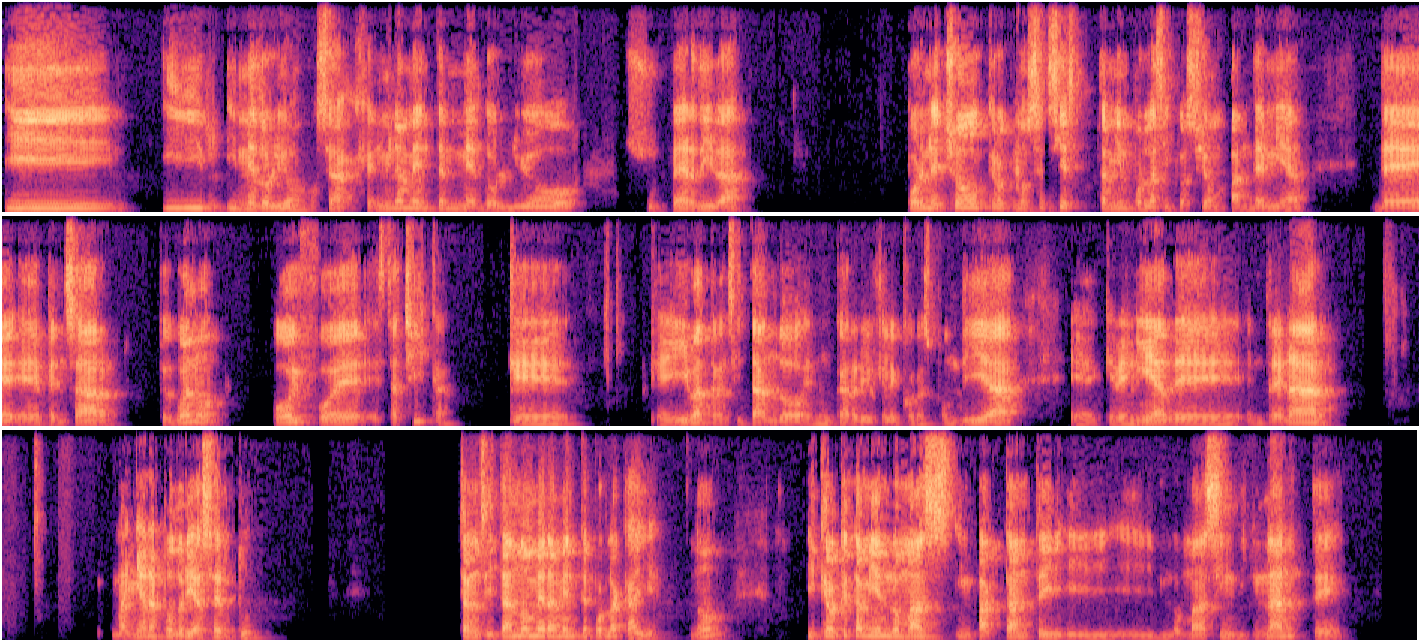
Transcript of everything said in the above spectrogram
Y, y, me dolió, o sea, genuinamente me dolió su pérdida por el hecho, creo, no sé si es también por la situación pandemia, de eh, pensar, pues bueno, hoy fue esta chica que, iba transitando en un carril que le correspondía, eh, que venía de entrenar, mañana podría ser tú, transitando meramente por la calle, ¿no? Y creo que también lo más impactante y lo más indignante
